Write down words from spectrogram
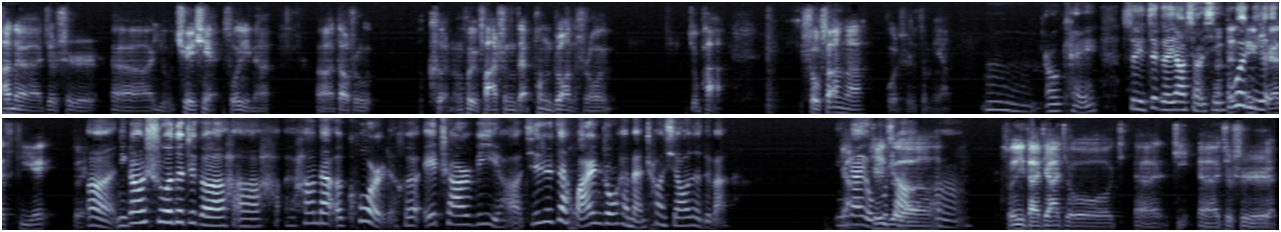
它呢就是呃有缺陷，所以呢，呃，到时候可能会发生在碰撞的时候，就怕受伤啊，或者是怎么样。嗯，OK，所以这个要小心。不过你 HSTA 对啊，你刚刚说的这个呃 Honda Accord 和 HRV 啊，其实，在华人中还蛮畅销的，对吧？应该有不少。这个、嗯，所以大家就呃几呃就是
